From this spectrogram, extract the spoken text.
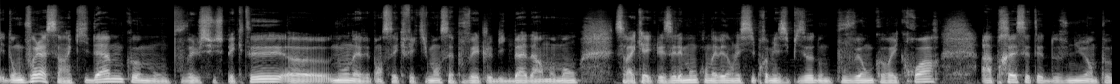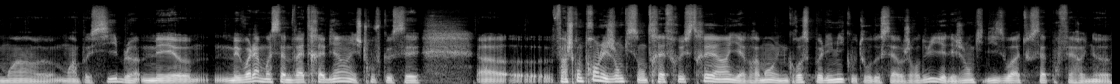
Et donc voilà, c'est un kidam comme on pouvait le suspecter. Euh, nous, on avait pensé qu'effectivement ça pouvait être le Big Bad à un moment. C'est vrai qu'avec les éléments qu'on avait dans les six premiers épisodes, on pouvait encore y croire. Après, c'était devenu un peu moins euh, moins possible. Mais euh, mais voilà, moi ça me va très bien et je trouve que c'est. euh, Enfin, je comprends les gens qui sont très frustrés. Hein. Il y a vraiment une grosse polémique autour de ça aujourd'hui. Il y a des gens qui disent ouais tout ça pour faire une euh,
